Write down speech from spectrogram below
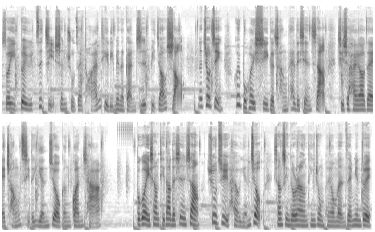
所以对于自己身处在团体里面的感知比较少。那究竟会不会是一个常态的现象？其实还要在长期的研究跟观察。不过，以上提到的现象、数据还有研究，相信都让听众朋友们在面对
